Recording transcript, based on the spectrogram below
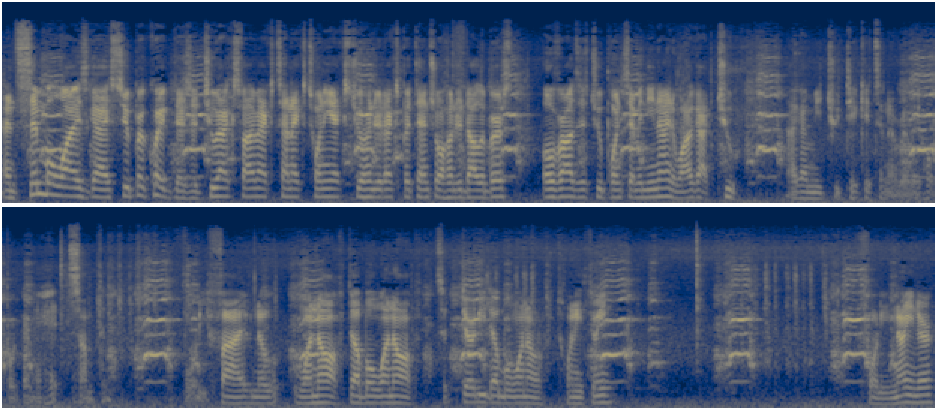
and symbol wise, guys, super quick. There's a 2x, 5x, 10x, 20x, 200x potential, $100 burst. Overall, it's 2.79. Well, I got two. I got me two tickets, and I really hope we're going to hit something. 45, no, one off, double one off. It's a 30 double one off. 23. 49er.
